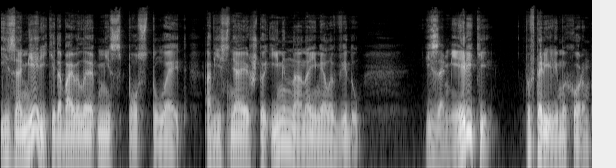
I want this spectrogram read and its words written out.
«Из Америки», — добавила мисс Постлуэйт, объясняя, что именно она имела в виду. «Из Америки?» — повторили мы хором.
